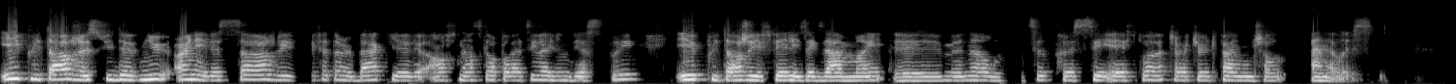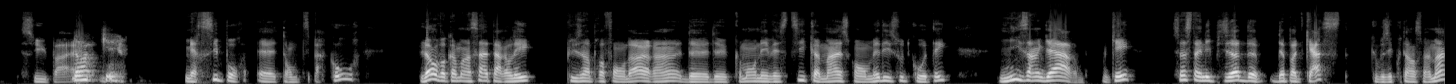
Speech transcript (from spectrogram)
Et plus tard, je suis devenue un investisseur. J'ai fait un bac euh, en finance corporative à l'université. Et plus tard, j'ai fait les examens euh, menant au titre CFA, Chartered Financial Analyst. Super. Donc, Merci pour euh, ton petit parcours. Là, on va commencer à parler plus en profondeur hein, de, comment on investit, comment est-ce qu'on met des sous de côté. Mise en garde, OK? Ça, c'est un épisode de, podcast que vous écoutez en ce moment.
